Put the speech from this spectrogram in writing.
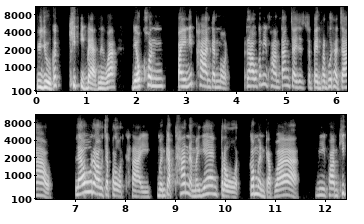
อยู่ๆก็คิดอีกแบบหนึ่งว่า เดี๋ยวคนไปนิพพานกันหมด เราก็มีความตั้งใจจะจะเป็นพระพุทธเจ้า แล้วเราจะโปรดใคร เหมือนกับท่านน่ะมาแย่งโปรด ก็เหมือนกับว่า มีความคิด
